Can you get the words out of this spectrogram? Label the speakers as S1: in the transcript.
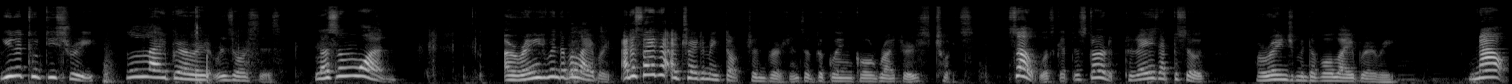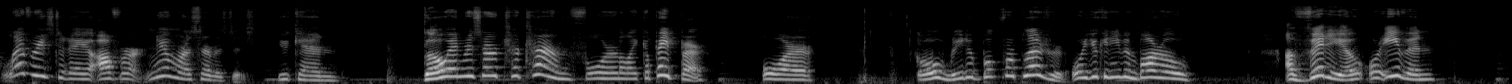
S1: Unit 23, Library Resources. Lesson 1, Arrangement of a Library. I decided I'd try to make doctrine versions of the Glencoe Writer's Choice. So, let's get this started. Today's episode, Arrangement of a Library. Now, libraries today offer numerous services. You can go and research a term for like a paper, or go read a book for pleasure, or you can even borrow a video, or even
